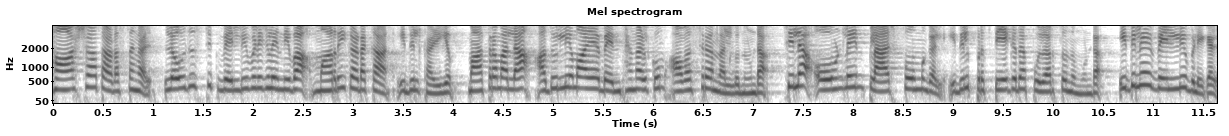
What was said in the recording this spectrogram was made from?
ഭാഷാ തടസ്സങ്ങൾ ലോജിസ്റ്റിക് വെല്ലുവിളികൾ എന്നിവ മറികടക്കാൻ ഇതിൽ കഴിയും. മാത്രമല്ല അതുല്യമായ ബന്ധങ്ങൾക്കും അവസരം നൽകുന്നുണ്ട്. ചില ഓൺലൈൻ പ്ലാറ്റ്ഫോമുകൾ ഇതിൽ പ്രത്യേകത പുലർത്തുന്നുമുണ്ട്. ഇതിലെ വെല്ലുവിളികൾ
